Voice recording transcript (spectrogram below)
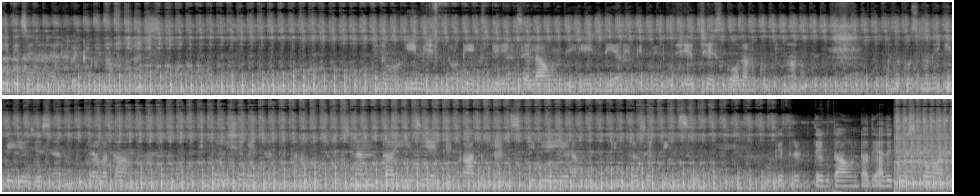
ఈ డిజైన్ అనేది పెట్టుకున్నాము ఫ్రెండ్స్. నేను ఈ మిషన్ తోటి ఎక్స్పీరియన్స్ ఎలా ఉంది ఏంటి అనేది మీతో షేర్ చేసుకోవాలనుకుంటున్నాను అందుకోసమనే ఈ వీడియో చేశాను తర్వాత ఇంకో విషయం ఏంటంటే మనం చూసినంత ఈజీ అయితే కాదు ఫ్రెండ్స్ ఇది వేయడం ఇంట్లో సెట్టింగ్స్ ఊకే థ్రెడ్ తెగుతూ ఉంటుంది అది చూసుకోవాలి.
